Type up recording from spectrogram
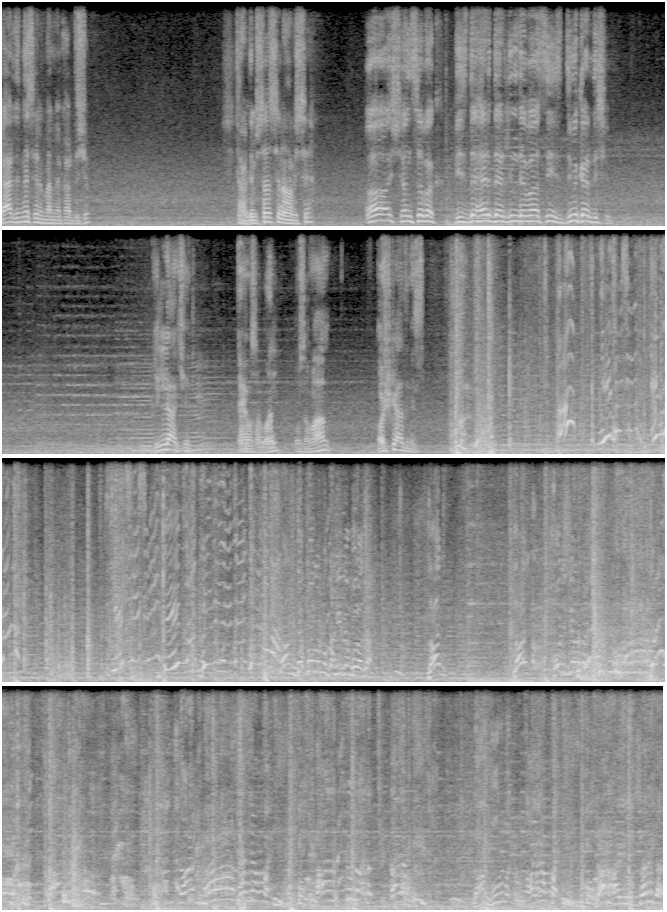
Derdin ne senin benimle kardeşim? Derdim sensin abisi. Aa şansa bak. Biz de her derdin devasıyız değil mi kardeşim? İlla ki. E o zaman? O zaman hoş geldiniz. Yetişin! İmdat! Yetişin! İmdat! Beni öldürdüler! Lan defolun buradan gidin buradan. Lan! Lan! Polisi ara! Lan vurma! Ay yapmayın! Lan ayrılsanız da!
